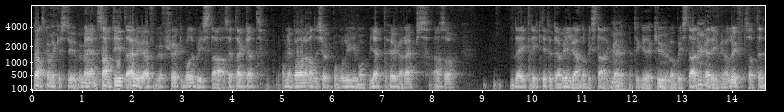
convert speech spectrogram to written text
ganska mycket styrka men samtidigt är det ju, jag, jag försöker både bli stark, alltså jag tänker att om jag bara hade kört på volym och jättehöga reps, alltså det är inte riktigt utan jag vill ju ändå bli starkare. Mm. Jag tycker det är kul att bli starkare i mina lyft så att det,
